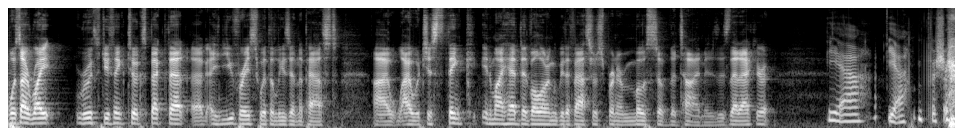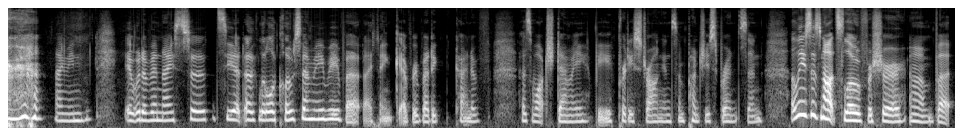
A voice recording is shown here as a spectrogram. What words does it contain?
was I right, Ruth? Do you think to expect that? Uh, you've raced with Elisa in the past. I, I would just think in my head that Vollering would be the faster sprinter most of the time. Is is that accurate? Yeah, yeah, for sure. I mean, it would have been nice to see it a little closer, maybe, but I think everybody kind of has watched Demi be pretty strong in some punchy sprints, and Elisa's not slow for sure, um, but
